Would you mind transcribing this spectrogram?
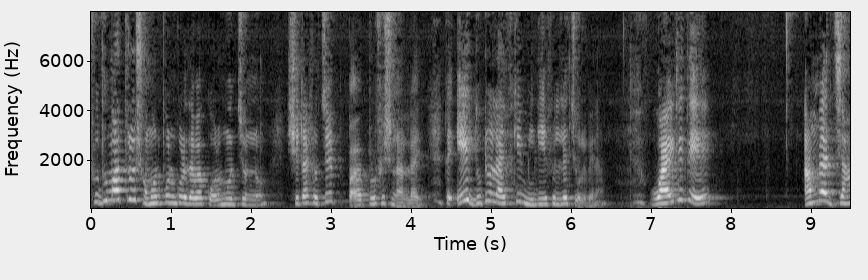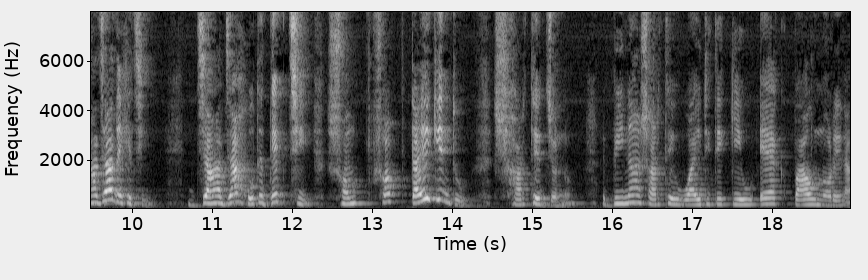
শুধুমাত্র সমর্পণ করে দেওয়া কর্মর জন্য, সেটা হচ্ছে প্রফেশনাল লাইফ তো এই দুটো লাইফকে মিলিয়ে ফেললে চলবে না। ওয়াইটিতে আমরা যা যা দেখেছি যা যা হতে দেখছি সবটাই কিন্তু স্বার্থের জন্য। বিনা স্বার্থে ওয়াইটিতে কেউ এক পাও নড়ে না।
